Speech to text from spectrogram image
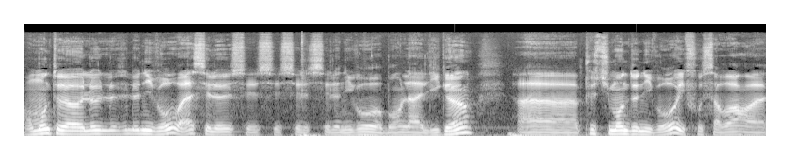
on monte le, niveau, ouais, c'est le, le, niveau, bon là, Ligue 1. plus tu montes de niveau, il faut savoir,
